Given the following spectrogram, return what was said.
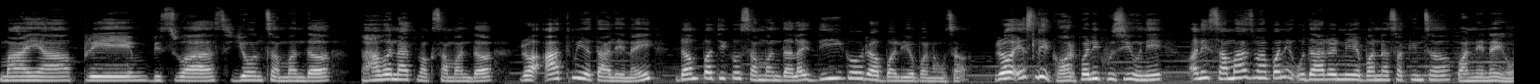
माया प्रेम विश्वास यौन सम्बन्ध भावनात्मक सम्बन्ध र आत्मीयताले नै दम्पतिको सम्बन्धलाई दिगो र बलियो बनाउँछ। र यसले घर पनि खुसी हुने अनि समाजमा पनि उदाहरणीय बन्न सकिन्छ भन्ने नै हो।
